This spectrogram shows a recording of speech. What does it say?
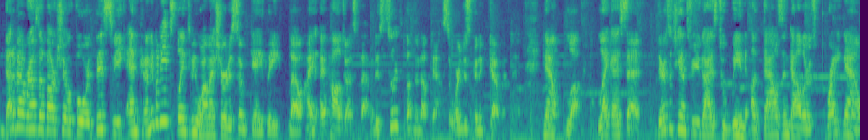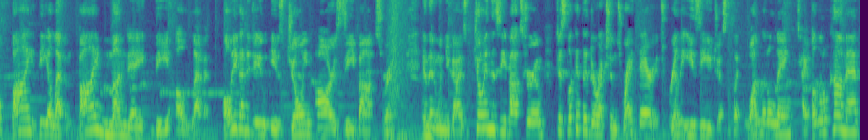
that about wraps up our show for this week. And can anybody explain to me why my shirt is so gaily low? I, I apologize for that, but it's still buttoned up now, so we're just gonna go with it. Now, look, like I said, there's a chance for you guys to win a thousand dollars right now by the 11th, by Monday the 11th. All you got to do is join our zeebox room, and then when you guys join the zeebox room, just look at the directions right there. It's really easy. You just click one little link, type a little comment,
